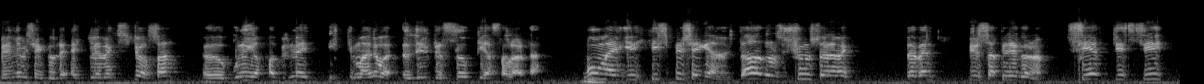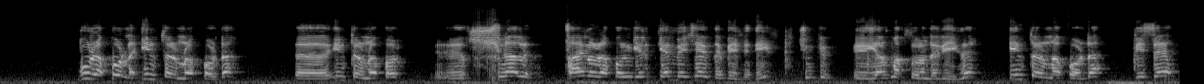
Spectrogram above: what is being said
belli bir şekilde etkilemek istiyorsan e, bunu yapabilme ihtimali var. Özellikle sığ piyasalarda. Bununla ilgili hiçbir şey gelmemiş. Daha doğrusu şunu söylemek ve ben bir sakınca görmem. CFTC bu raporla, interim raporda e, interim rapor e, final final raporun gelip gelmeyeceği de belli değil. Çünkü e, yazmak zorunda değiller. Interim raporda bize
